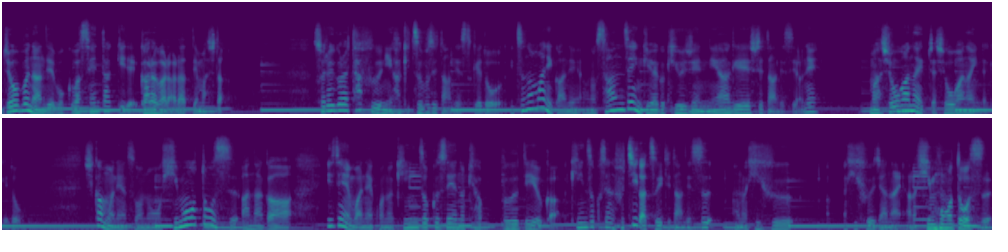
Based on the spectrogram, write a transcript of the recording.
丈夫なんで僕は洗濯機でガラガラ洗ってました。それぐらいタフに履き潰せたんですけどいつの間にかねあの3990円値上げしてたんですよね。まあしょうがないっちゃしょうがないんだけど。しかもねその紐を通す穴が以前はねこの金属製のキャップっていうか金属製の縁がついてたんです。あの皮膚皮膚じゃないあの紐を通す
